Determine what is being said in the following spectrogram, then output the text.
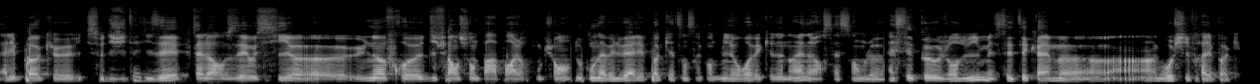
À l'époque, euh, ils se digitalisaient. Ça leur faisait aussi euh, une offre différenciante par rapport à leurs concurrents. Donc on avait levé à l'époque 450 000 euros avec Edenred. Alors ça semble assez peu aujourd'hui, mais c'était quand même un gros chiffre à l'époque.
